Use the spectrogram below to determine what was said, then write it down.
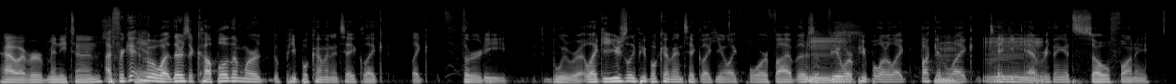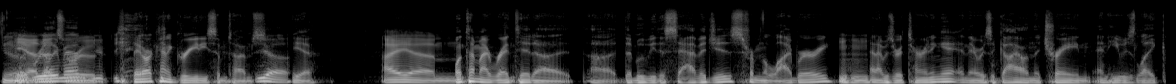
however many times. I forget Yeah. who it was. There's a couple of them where the people come in and take like like 30 Blu-ray. Like usually people come in and take like you know like four or five. But there's a few Mm. where people are like fucking like taking Mm. everything. It's so funny. Yeah. Like, Yeah, really, that's man. rude. You- They are kind of greedy sometimes. Yeah. Yeah. I um One time I rented uh, uh, the movie The Savages from the library Mhm. and I was returning it and there was a guy on the train and he was like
